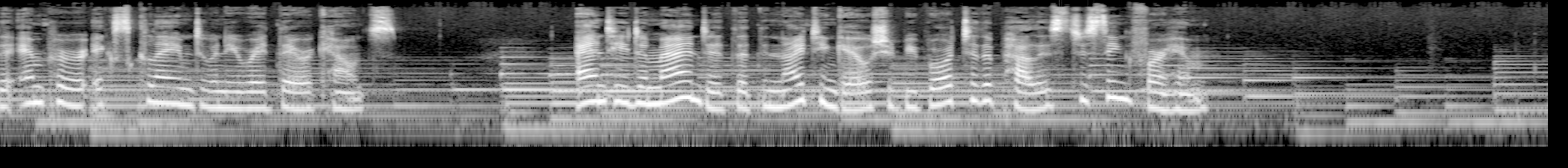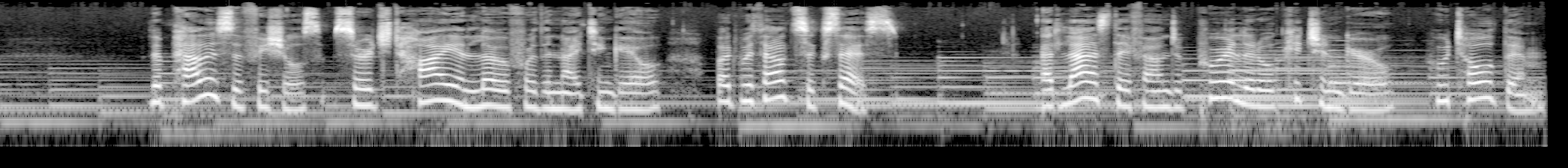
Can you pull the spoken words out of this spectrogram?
the emperor exclaimed when he read their accounts. And he demanded that the nightingale should be brought to the palace to sing for him. The palace officials searched high and low for the nightingale, but without success. At last they found a poor little kitchen girl who told them,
